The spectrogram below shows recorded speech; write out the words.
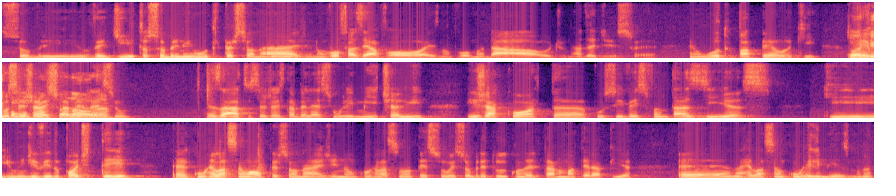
sobre o Vegeta ou sobre nenhum outro personagem, não vou fazer a voz, não vou mandar áudio, nada disso. É, é um outro papel aqui. Tô aqui aí você já estabelece né? um. Exato, você já estabelece um limite ali e já corta possíveis fantasias que o indivíduo pode ter é, com relação ao personagem, não com relação à pessoa, e sobretudo quando ele está numa terapia, é, na relação com ele mesmo, né?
